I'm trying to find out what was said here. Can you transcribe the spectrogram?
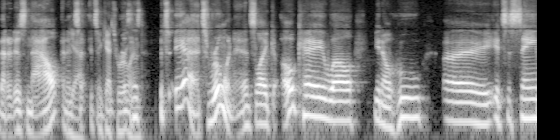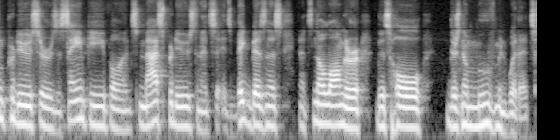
that it is now, and it's Yeah, it's it gets business, ruined. It's yeah, it's ruined, and it's like okay, well, you know who. Uh, it's the same producers, the same people. And it's mass produced, and it's it's big business, and it's no longer this whole. There's no movement with it. It's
